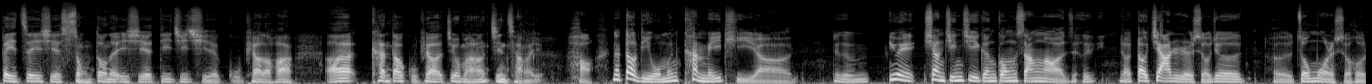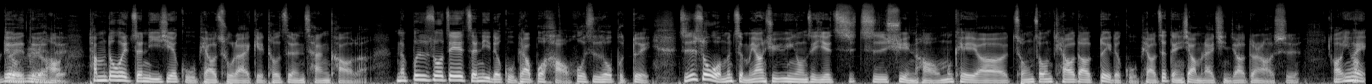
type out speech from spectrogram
被这一些耸动的一些低基期的股票的话，而看到股票就马上进场了。好，那到底我们看媒体啊？这个，因为像经济跟工商啊，这个要到假日的时候，就呃周末的时候，六日哈，他们都会整理一些股票出来给投资人参考了。那不是说这些整理的股票不好，或是说不对，只是说我们怎么样去运用这些资资讯哈，我们可以呃从中挑到对的股票。这等一下我们来请教段老师。好，因为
